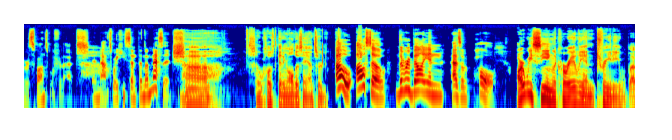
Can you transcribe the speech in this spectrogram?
responsible for that, and that's why he sent them a message. Ah, so close to getting all this answered. Oh, also the rebellion as a whole. Are we seeing the Corellian Treaty, uh,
